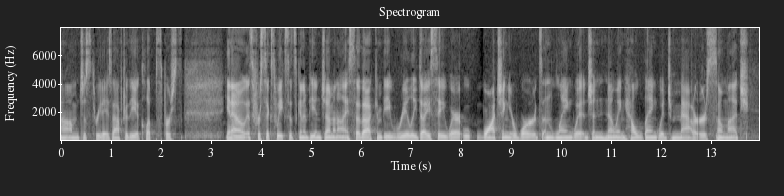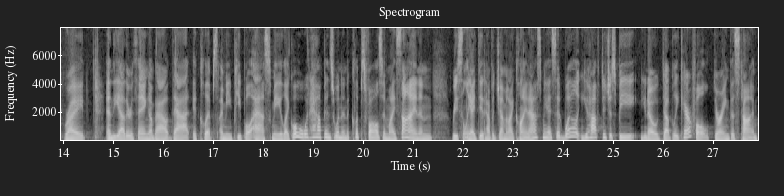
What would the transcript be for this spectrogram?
um, just three days after the eclipse first you know, it's for six weeks, it's going to be in Gemini. So that can be really dicey where watching your words and language and knowing how language matters so much. Right. And the other thing about that eclipse, I mean, people ask me, like, oh, what happens when an eclipse falls in my sign? And recently I did have a Gemini client ask me, I said, well, you have to just be, you know, doubly careful during this time,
